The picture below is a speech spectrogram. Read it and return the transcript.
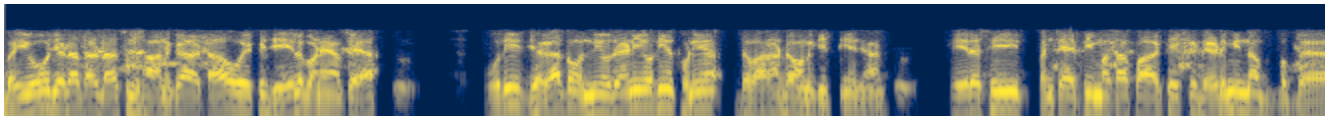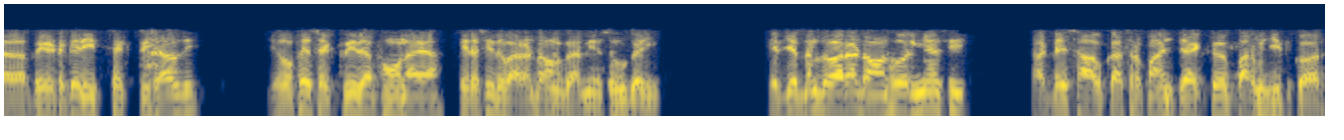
ਬਈ ਉਹ ਜਿਹੜਾ ਤੁਹਾਡਾ ਸਮਸ਼ਾਨ ਘਾਟ ਆ ਉਹ ਇੱਕ ਜੇਲ੍ਹ ਬਣਿਆ ਪਿਆ। ਉਹਦੀ ਜਗ੍ਹਾ ਤੋਂ ਉਨੀ ਓ ਰਹਿਣੀ ਉਹਦੀਆਂ ਥੋੜੀਆਂ ਦੀਵਾਰਾਂ ਡਾਊਨ ਕੀਤੀਆਂ ਜਾਣ। ਫਿਰ ਅਸੀਂ ਪੰਚਾਇਤੀ ਮਤਾ ਪਾ ਕੇ ਇੱਕ ਡੇਢ ਮਹੀਨਾ ਵੇਟ ਕਰੀ ਸੈਕਟਰੀ ਸਾਹਿਬ ਦੀ। ਜਦੋਂ ਫਿਰ ਸੈਕਟਰੀ ਦਾ ਫੋਨ ਆਇਆ ਫਿਰ ਅਸੀਂ ਦੁਬਾਰਾ ਡਾਊਨ ਕਰਨੀਆਂ ਸ਼ੁਰੂ ਕਰੀ ਫਿਰ ਜਦੋਂ ਦੁਬਾਰਾ ਡਾਊਨ ਹੋ ਰਹੀਆਂ ਸੀ ਸਾਡੇ ਸਾਬਕਾ ਸਰਪੰਚ ਆ ਇੱਕ ਪਰਮਜੀਤ ਕੌਰ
